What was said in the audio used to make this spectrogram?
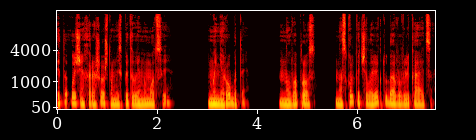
Это очень хорошо, что мы испытываем эмоции. Мы не роботы. Но вопрос, насколько человек туда вовлекается?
